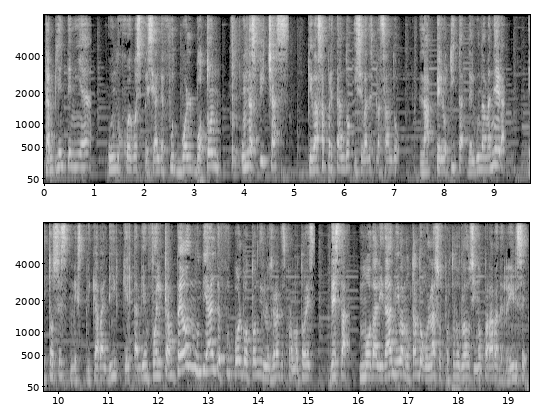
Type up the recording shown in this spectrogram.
también tenía un juego especial de fútbol botón, unas fichas que vas apretando y se va desplazando la pelotita de alguna manera. Entonces me explicaba Aldir que él también fue el campeón mundial de fútbol botón y de los grandes promotores de esta modalidad. Me iba notando golazos por todos lados y no paraba de reírse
